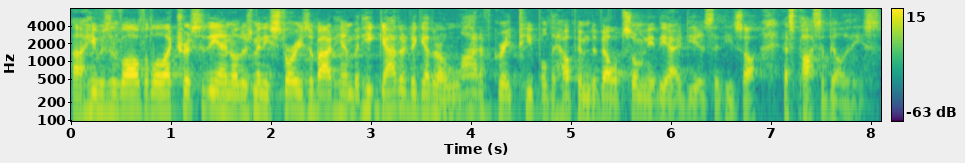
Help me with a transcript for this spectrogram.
Uh, he was involved with electricity. I know there's many stories about him, but he gathered together a lot of great people to help him develop so many of the ideas that he saw as possibilities.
